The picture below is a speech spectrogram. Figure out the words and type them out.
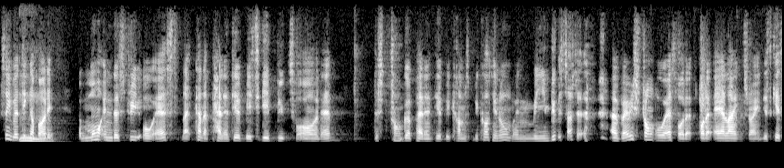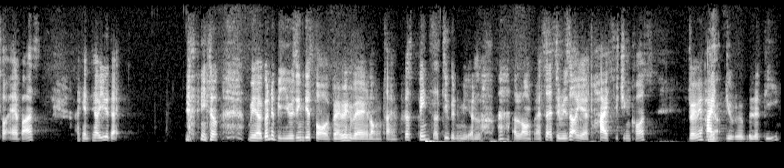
So if you think mm. about it, the more industry OS, like kind of Palantir basically builds for all of them, the stronger Palantir becomes because you know when, you build such a, a very strong OS for the for the airlines, right? In this case for Airbus, I can tell you that you know, we are going to be using this for a very, very long time because planes are still going to be a, long, a long run. So as a result, you have high switching costs, very high yeah. durability,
